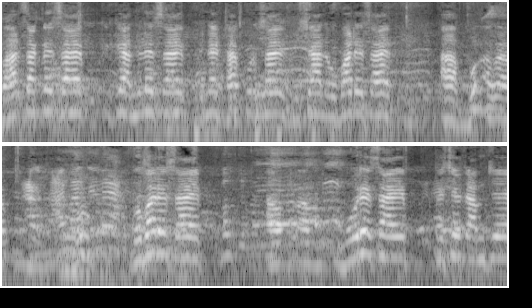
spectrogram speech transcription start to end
भारसाकडे साहेब के आंधळे साहेब विनय ठाकूर साहेब विशाल उभाडे साहेब गुभारे साहेब मोरे साहेब तसेच आमचे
